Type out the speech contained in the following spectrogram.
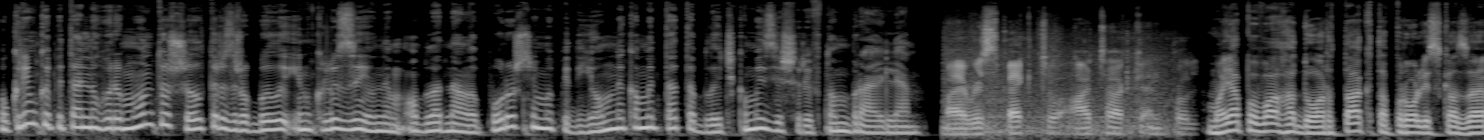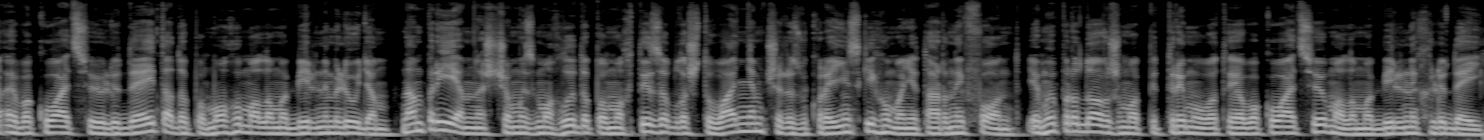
Окрім капітального ремонту, шелтер зробили інклюзивним, обладнали поручнями, підйомниками та табличками зі шрифтом Брайля. Моя повага до Артак та Проліска за евакуацію людей та допомогу маломобільним людям. Нам приємно, що ми змогли допомогти з облаштуванням через Український гуманітарний фонд, і ми продовжимо підтримувати евакуацію маломобільних людей.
